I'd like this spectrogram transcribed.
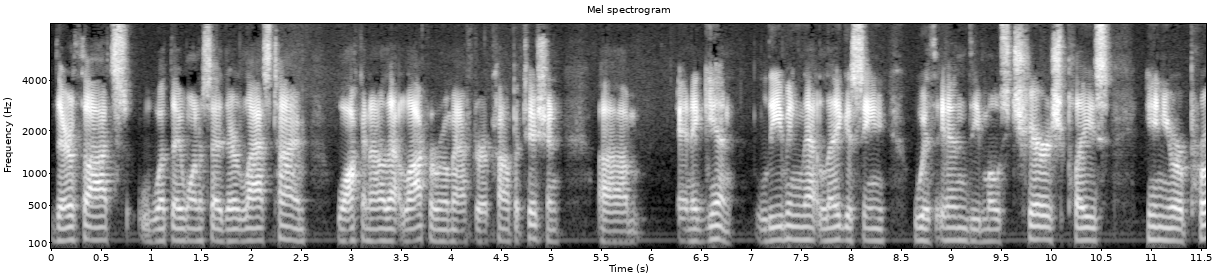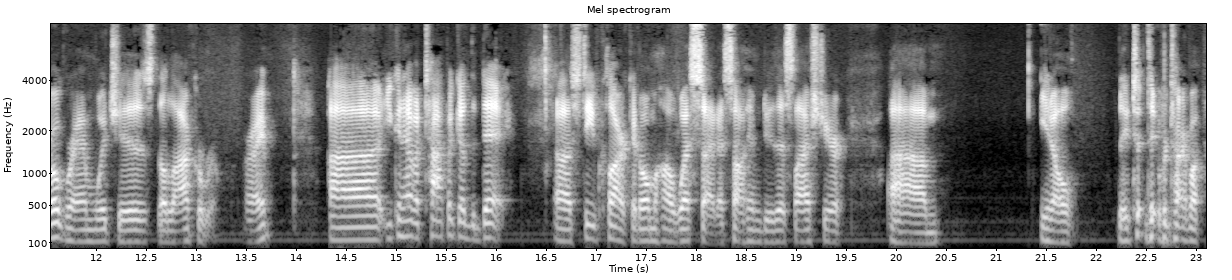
their thoughts, what they want to say, their last time walking out of that locker room after a competition. Um, and again, leaving that legacy within the most cherished place in your program, which is the locker room, right? Uh, you can have a topic of the day. Uh, Steve Clark at Omaha West Side, I saw him do this last year. Um, you know, they, t- they were talking about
